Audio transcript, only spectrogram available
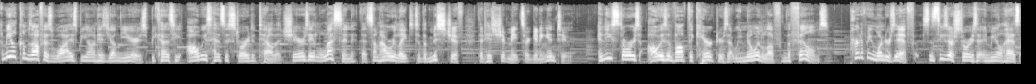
Emil comes off as wise beyond his young years because he always has a story to tell that shares a lesson that somehow relates to the mischief that his shipmates are getting into. And these stories always involve the characters that we know and love from the films. Part of me wonders if, since these are stories that Emil has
